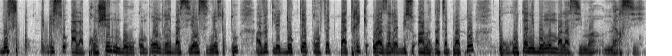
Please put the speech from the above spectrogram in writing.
bosiporte biso à la prochaine bokocomprendre baséance nyonso tout avec le docteur prophète patrick oyo aza na biso awa na kati ya plateau tokokutani bongo mbala nsima merci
